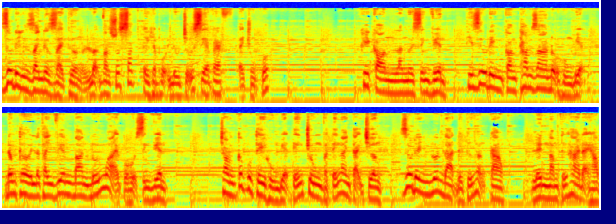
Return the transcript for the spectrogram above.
Diêu Đình giành được giải thưởng luận văn xuất sắc từ Hiệp hội Lưu trữ CFF tại Trung Quốc. Khi còn là người sinh viên, thì Diêu Đình còn tham gia đội hùng biện, đồng thời là thành viên ban đối ngoại của hội sinh viên. Trong các cuộc thi hùng biện tiếng Trung và tiếng Anh tại trường, Diêu Đình luôn đạt được thứ hạng cao. Lên năm thứ hai đại học,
